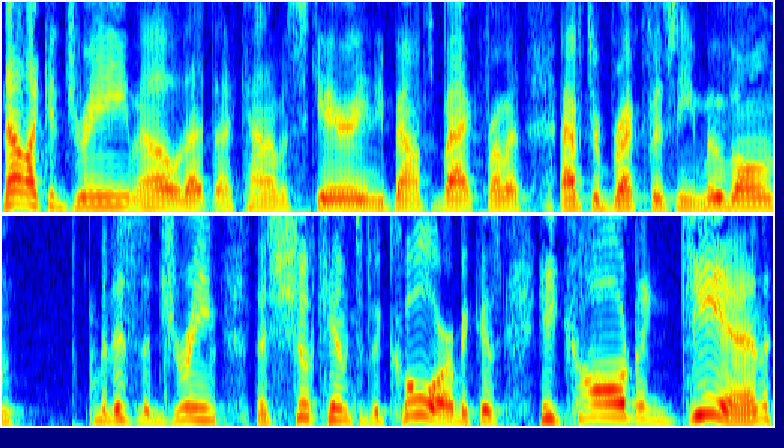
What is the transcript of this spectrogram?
Not like a dream, oh, that, that kind of was scary, and you bounce back from it after breakfast and you move on. But this is a dream that shook him to the core because he called again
